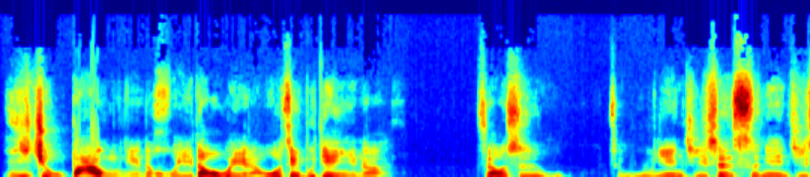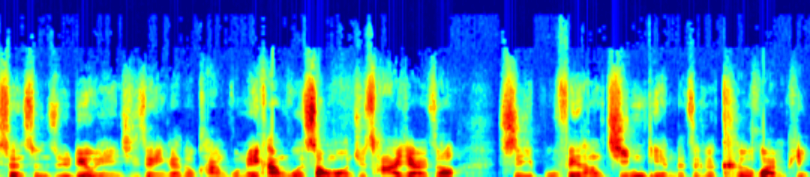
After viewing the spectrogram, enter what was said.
一九八五年的《回到未来》。哦，这部电影呢，只要是这个五年级生、四年级生，甚至于六年级生应该都看过。没看过，上网去查一下也知道，是一部非常经典的这个科幻片。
